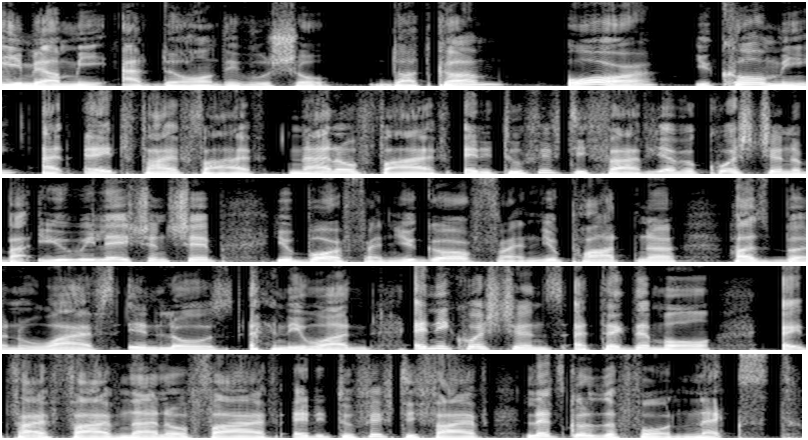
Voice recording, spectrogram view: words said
email me at therendezvousshow.com or you call me at 855 905 8255. You have a question about your relationship, your boyfriend, your girlfriend, your partner, husband, wives, in laws, anyone, any questions, I take them all. 855 905 8255. Let's go to the phone next.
